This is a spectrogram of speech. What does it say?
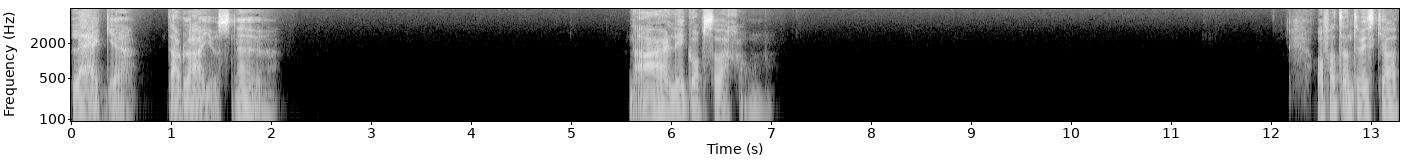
läge där du är just nu. En ärlig observation. Och för att inte vi ska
